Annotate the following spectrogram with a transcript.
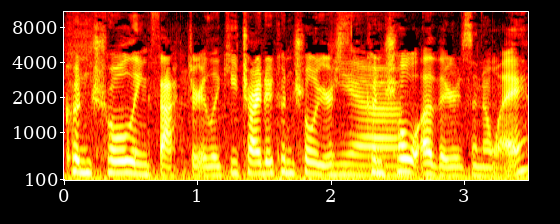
controlling factor like you try to control your control others in a way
